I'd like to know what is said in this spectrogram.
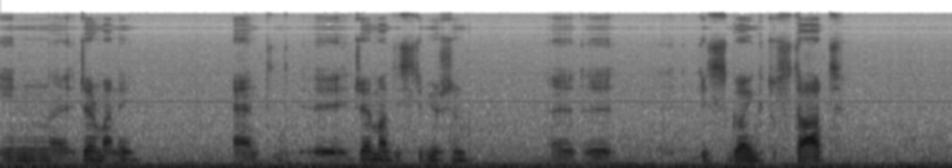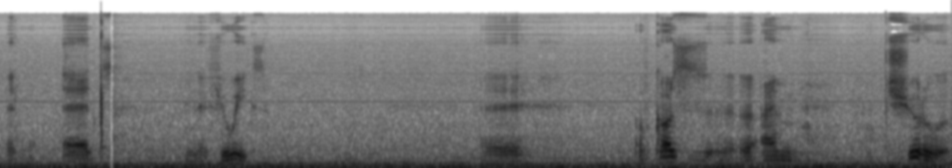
in uh, Germany and uh, German distribution uh, uh, is going to start at in a few weeks. Course, I'm sure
